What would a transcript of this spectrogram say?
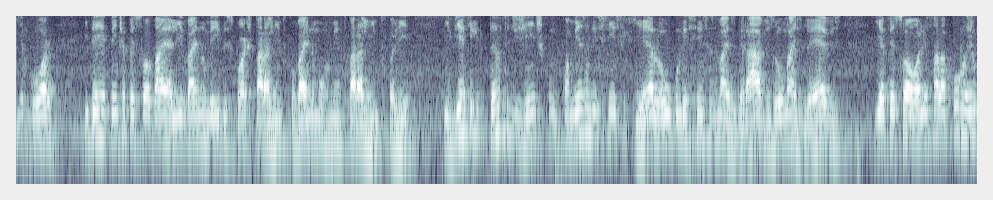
e agora? E de repente a pessoa vai ali, vai no meio do esporte paralímpico, vai no movimento paralímpico ali, e vê aquele tanto de gente com, com a mesma deficiência que ela, ou com deficiências mais graves ou mais leves, e a pessoa olha e fala, porra, eu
